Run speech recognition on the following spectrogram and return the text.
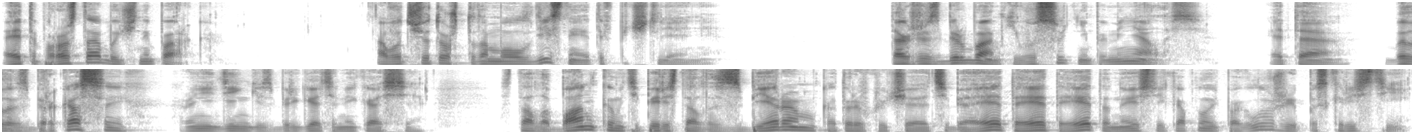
это просто обычный парк. А вот все то, что там Walt Disney, это впечатление. Также Сбербанк, его суть не поменялась. Это было сберкассой, хранить деньги в сберегательной кассе – стала банком, теперь стала Сбером, который включает в себя это, это, это, но если копнуть поглубже и поскрести,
